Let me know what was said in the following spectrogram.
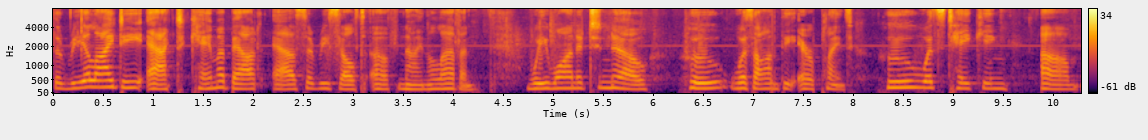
The Real ID Act came about as a result of 9 11. We wanted to know who was on the airplanes, who was taking um,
